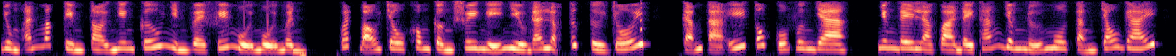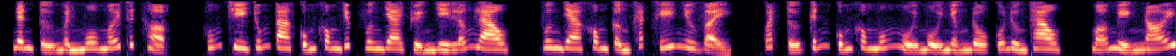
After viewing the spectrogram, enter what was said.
dùng ánh mắt tìm tòi nghiên cứu nhìn về phía muội muội mình, Quách Bảo Châu không cần suy nghĩ nhiều đã lập tức từ chối, cảm tạ ý tốt của vương gia, nhưng đây là quà đầy tháng dân nữ mua tặng cháu gái, nên tự mình mua mới thích hợp, huống chi chúng ta cũng không giúp vương gia chuyện gì lớn lao, vương gia không cần khách khí như vậy, Quách Tử Kính cũng không muốn muội muội nhận đồ của Đường Thao, mở miệng nói,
